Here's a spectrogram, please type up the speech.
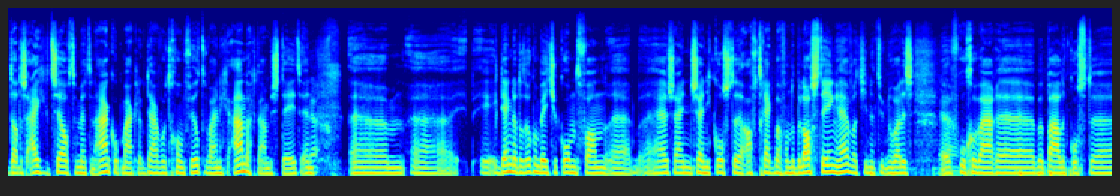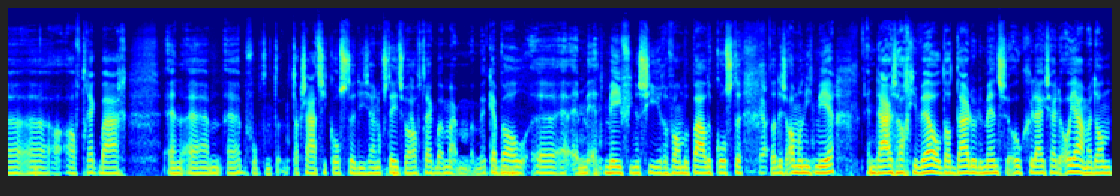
dat is eigenlijk hetzelfde met een aankoopmakelaar. Daar wordt gewoon veel te weinig aandacht aan besteed. En Ja. ehm, eh, ik denk dat het ook een beetje komt van, eh, zijn, zijn die kosten aftrekbaar van de belasting? Hè? Wat je natuurlijk nog wel eens Ja. eh, vroeger waren eh, bepaalde kosten eh, aftrekbaar. En ehm, eh, bijvoorbeeld een ta- taxatiekosten, die zijn nog steeds wel aftrekbaar. Maar ik heb wel eh, en het meefinancieren van bepaalde kosten, Ja. dat is allemaal niet meer. En daar zag je wel dat daardoor de mensen ook gelijk zeiden: Oh ja, maar dan,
